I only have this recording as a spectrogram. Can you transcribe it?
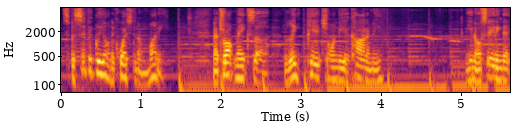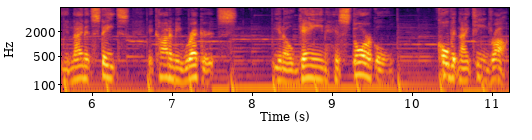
specifically on the question of money. Now Trump makes a late pitch on the economy, you know, stating that United States economy records you know, gain historical COVID-19 drop.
